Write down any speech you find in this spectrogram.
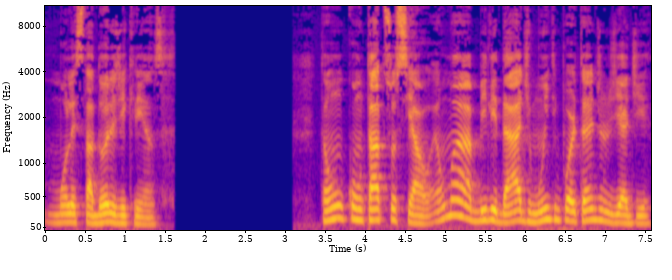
molestadores de crianças. Então, contato social é uma habilidade muito importante no dia a dia.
